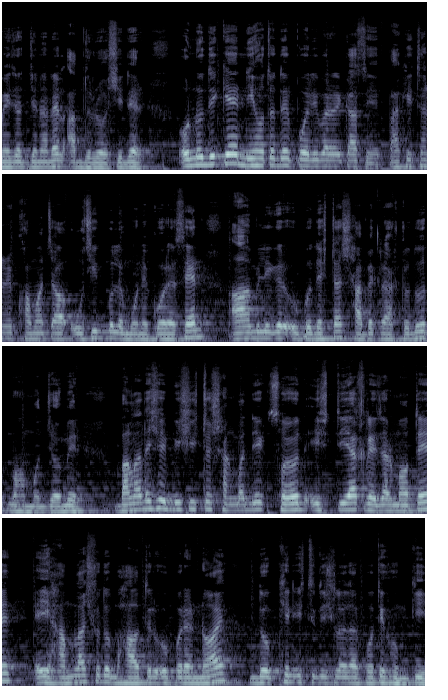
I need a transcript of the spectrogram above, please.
মেজর জেনারেল আব্দুর রশিদের। অন্যদিকে, নিহতদের পরিবারের কাছে পাকিস্তানের ক্ষমা চাওয়া উচিত বলে মনে করেছেন আওয়ামী লীগের উপদেষ্টা সাবেক রাষ্ট্রদূত মোহাম্মদ জমির। বাংলাদেশের বিশিষ্ট সাংবাদিক সৈয়দ ইশতিয়াক রেজার মতে, এই হামলা শুধু ভারতের উপরে নয়, দক্ষিণ স্থিতিশীলতার প্রতি হুমকি।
